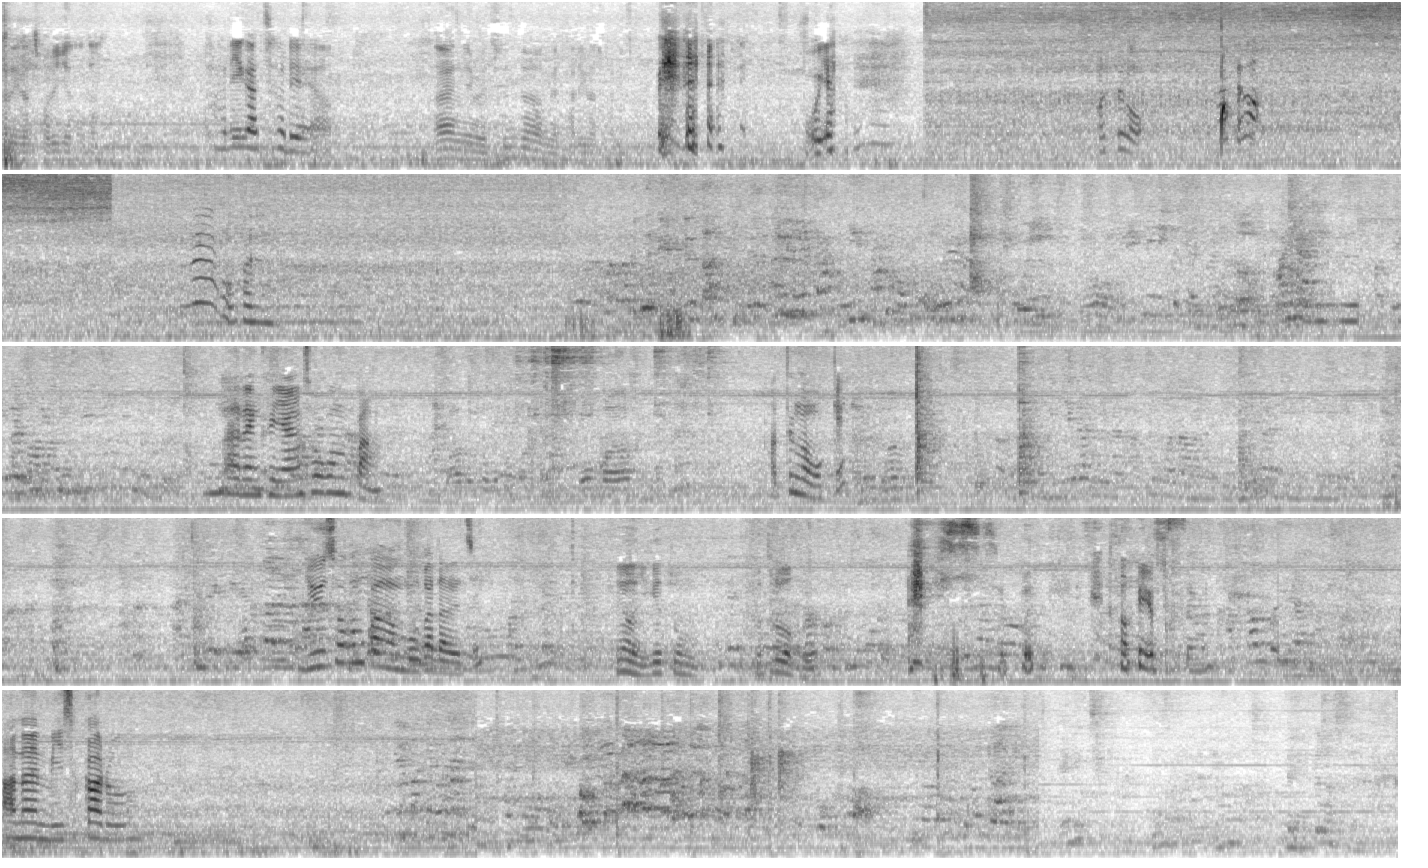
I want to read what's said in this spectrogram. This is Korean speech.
다리가 저리긴 하다. 다리가 저려요. 사장님의 친절함에 다리가 저리죠. 뭐야? 아 뜨거. 아 뜨거. 네, 오빠. 나는 그냥 소금빵. 같은 거 먹게? 유 소금빵은 뭐가 다르지? 그냥 이게 좀 부드러웠고요. 어이없음. 나는 미숫가루.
